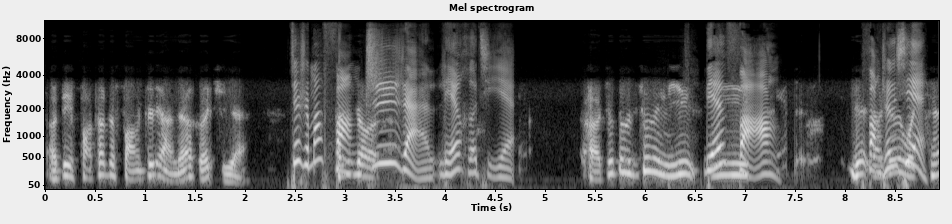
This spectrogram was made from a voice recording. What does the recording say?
啊对纺，它是纺织染联合企业。叫什么纺织染联合企业？啊，就是就是你联纺纺成线前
